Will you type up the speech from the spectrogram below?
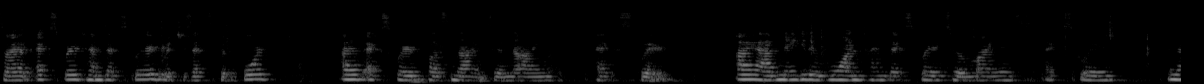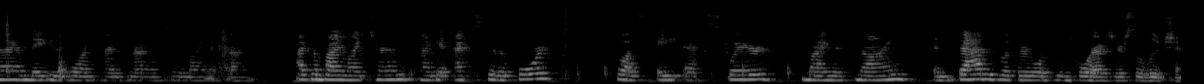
So I have x squared times x squared, which is x to the fourth. I have x squared plus 9, so 9x squared. I have negative 1 times x squared, so minus x squared. And then I have negative 1 times 9, so minus 9. I combine like terms, and I get x to the fourth plus 8x squared minus 9. And that is what they're looking for as your solution.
